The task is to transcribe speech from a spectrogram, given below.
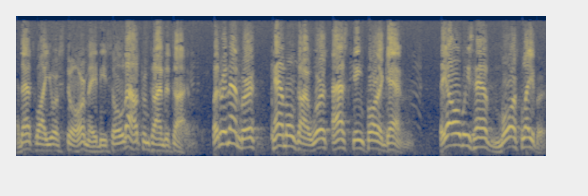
and that's why your store may be sold out from time to time. But remember, Camels are worth asking for again. They always have more flavor,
